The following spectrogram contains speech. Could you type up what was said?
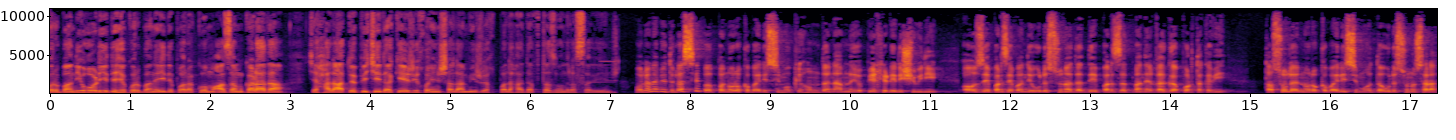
قرباني غوړي د قرباني د پوره کوم عزم کړه ده چې حالات په پیچیده کیږي خو ان شاء الله میږ خپل هدف ته ځون رسوي مولانا بیت الله صاحب په نورو قبایلی سیمو کې هم د نامنیو پیښې ډېرې شوې دي او زه پر زه باندې ولسونه د دې پر ضد باندې غږ پورته کوي تاسو له نورو قبایلي سیمو د ولسونو سره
